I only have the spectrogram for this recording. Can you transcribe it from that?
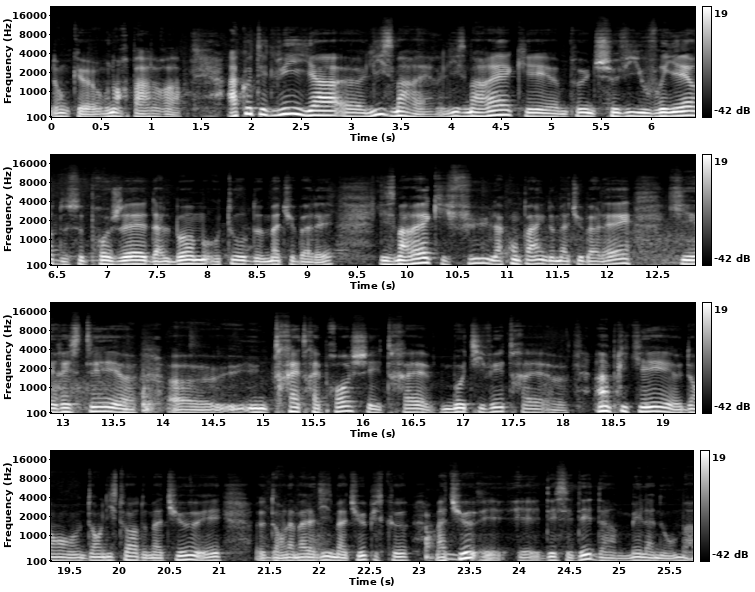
Donc on en reparlera. À côté de lui, il y a Lise Marais. Lise Marais qui est un peu une cheville ouvrière de ce projet d'album autour de Mathieu Ballet. Lise Marais qui fut la compagne de Mathieu Ballet, qui est restée une très très proche et très motivée, très euh, impliquée dans, dans l'histoire de Mathieu et euh, dans la maladie de Mathieu, puisque Mathieu est, est décédé d'un mélanome.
